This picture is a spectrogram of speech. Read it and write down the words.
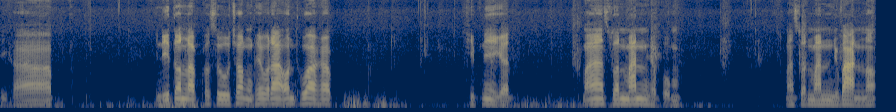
สดีครับ ยินดีต้อนรับเข้าสู่ช่องเทวดาออนทัวร์ครับ คลิปนี้ก็มาสวนมันครับผม มาสวนมันอยู่บ้านเนาะ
